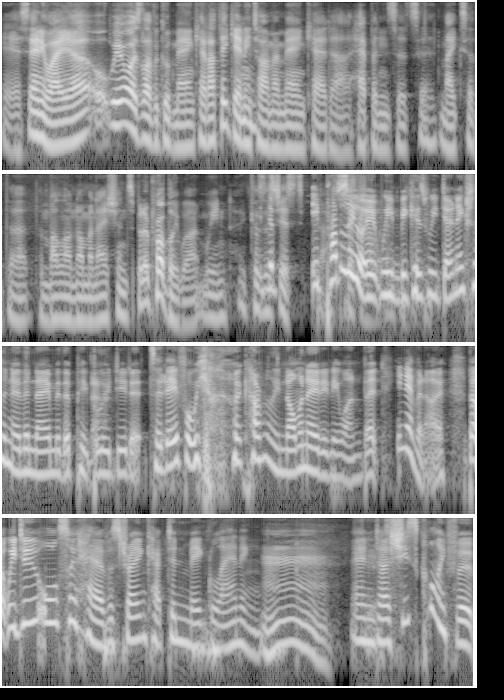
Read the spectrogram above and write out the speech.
Yes. Anyway, uh, we always love a good Mankad. I think anytime a Mankad uh, happens, it's, it makes it the, the Muller nominations, but it probably won't win because it's just. it uh, probably won't win because we don't actually know the name of the people who did it. So therefore, we can't, we can't really nominate anyone. But you never know. But we do also have Australian captain Meg Lanning. Mm. And uh, she's calling for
